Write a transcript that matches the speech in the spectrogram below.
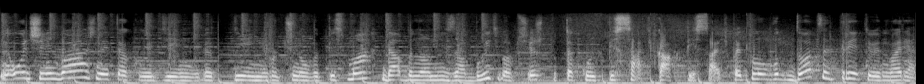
очень важный такой день, день ручного письма, дабы нам не забыть вообще, что такое писать, как писать. Поэтому вот 23 января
